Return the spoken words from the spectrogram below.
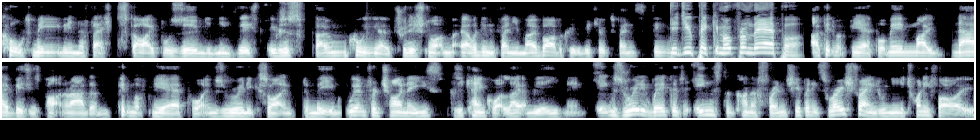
call to meet me in the flesh. Skype or Zoom didn't exist. It was just phone call, you know, traditional. I didn't phone you mobile because it would be too expensive. Did you pick him up from the airport? I picked him up from the airport. Me and my now business partner, Adam, picked him up from the airport. And it was really exciting to meet him. We went for a Chinese because he came quite late in the evening. It was really weird because instant kind of friendship. And it's very strange when you're 25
